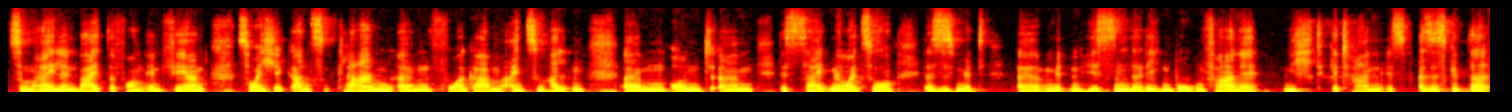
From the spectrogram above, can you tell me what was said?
so meilenweit davon entfernt, solche ganzen klaren ähm, Vorgaben einzuhalten. Ähm, und ähm, das zeigt mir heute so, dass es mit äh, mit dem Hissen der Regenbogenfahne nicht getan ist. Also es gibt da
